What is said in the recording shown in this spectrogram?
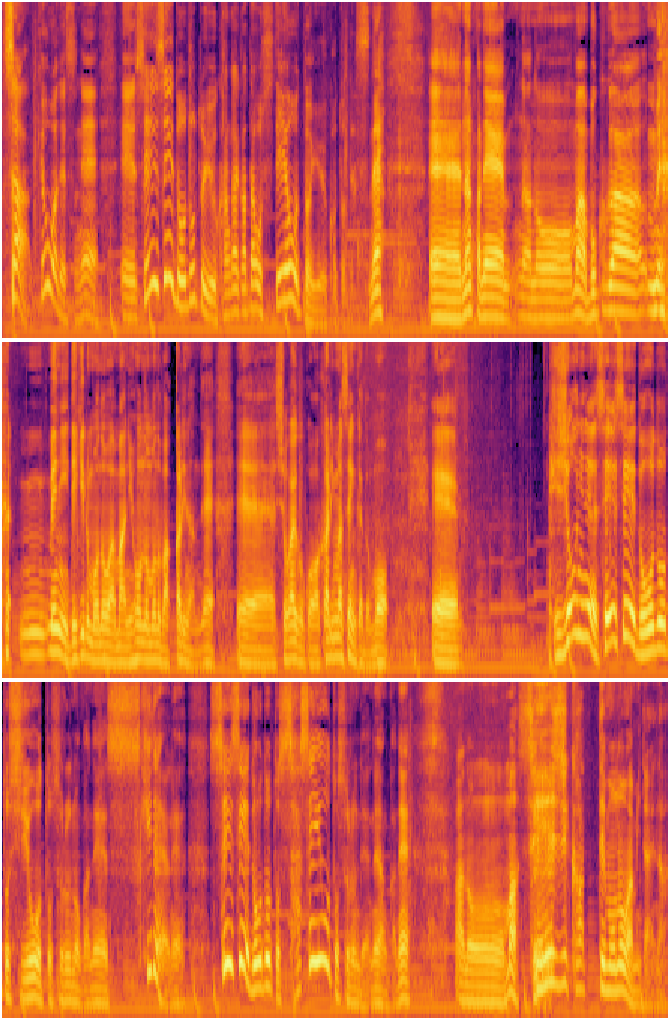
さあ今日はですね、えー、正々堂々という考え方を捨てようということですね。えー、なんかね、あのー、まあ僕が 目にできるものはまあ日本のものばっかりなんで、えー、諸外国は分かりませんけども、えー、非常にね正々堂々としようとするのがね好きだよね。正々堂々とさせようとするんだよねなんかね。あのー、まあ政治家ってものはみたいな、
